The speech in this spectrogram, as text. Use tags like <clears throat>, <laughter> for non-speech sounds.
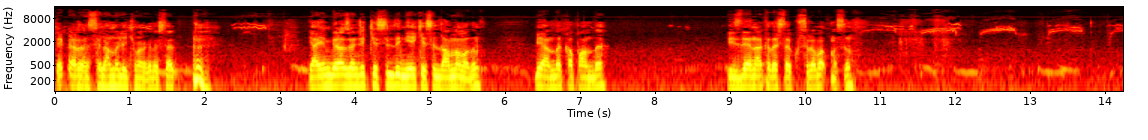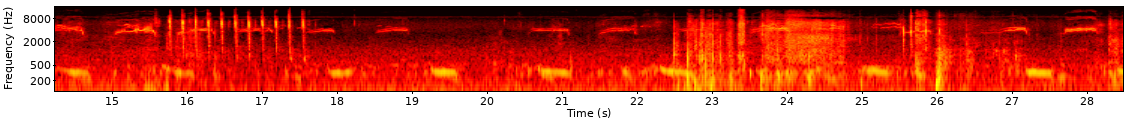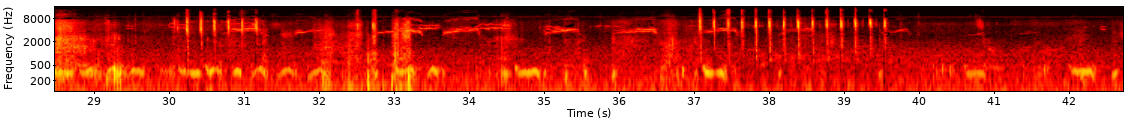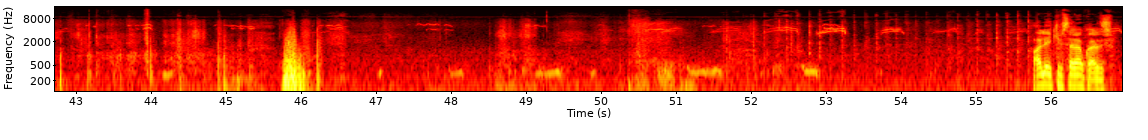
Tekrardan selamünaleyküm arkadaşlar. <clears throat> Yayın biraz önce kesildi. Niye kesildi anlamadım. Bir anda kapandı. İzleyen arkadaşlar kusura bakmasın. Aleyküm selam kardeşim.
